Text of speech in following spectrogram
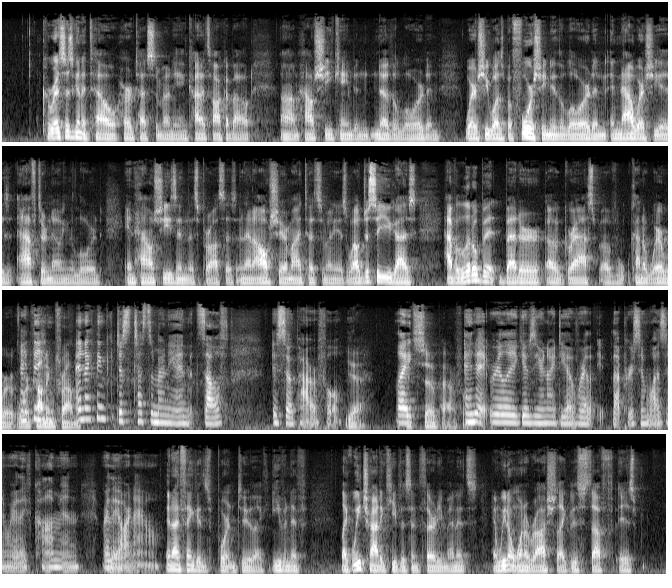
Carissa's gonna tell her testimony and kind of talk about um, how she came to know the Lord and where she was before she knew the Lord and, and now where she is after knowing the Lord and how she's in this process. And then I'll share my testimony as well, just so you guys have a little bit better uh, grasp of kind of where we're, we're think- coming from. And I think just testimony in itself is so powerful. yeah, Like, it's so powerful. and it really gives you an idea of where that person was and where they've come and where they are now. And I think it's important too, like even if like we try to keep this in thirty minutes and we don't want to rush, like this stuff is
